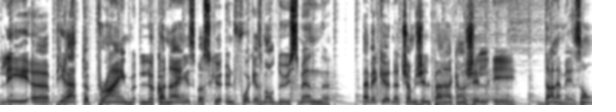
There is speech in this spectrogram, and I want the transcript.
Les euh, pirates Prime le connaissent parce qu'une fois quasiment deux semaines, avec euh, notre chum Gilles Parent, quand Gilles est dans la maison,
